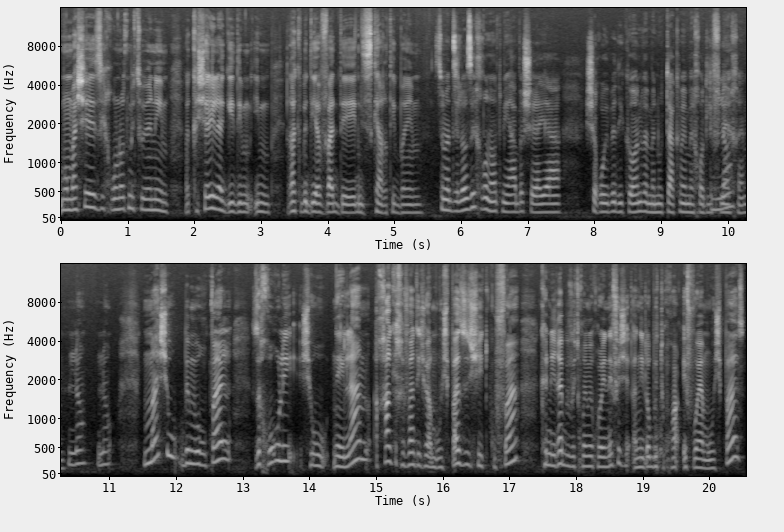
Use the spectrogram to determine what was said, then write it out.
ממש זיכרונות מצוינים, רק קשה לי להגיד אם, אם רק בדיעבד אה, נזכרתי בהם. זאת אומרת, זה לא זיכרונות מאבא שהיה שרוי בדיכאון ומנותק ממך עוד לפני לא, כן. לא, לא. משהו במעורפל, זכור לי שהוא נעלם, אחר כך הבנתי שהוא היה מאושפז איזושהי תקופה, כנראה בבית חולים לחולי נפש, אני לא בטוחה איפה הוא היה מאושפז.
